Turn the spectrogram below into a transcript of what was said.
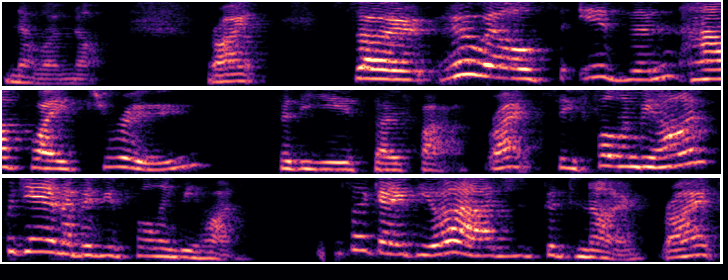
no, I'm not. Right. So who else isn't halfway through for the year so far? Right. So you're falling behind. Put your hand up if you're falling behind. It's okay if you are. It's just good to know. Right.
